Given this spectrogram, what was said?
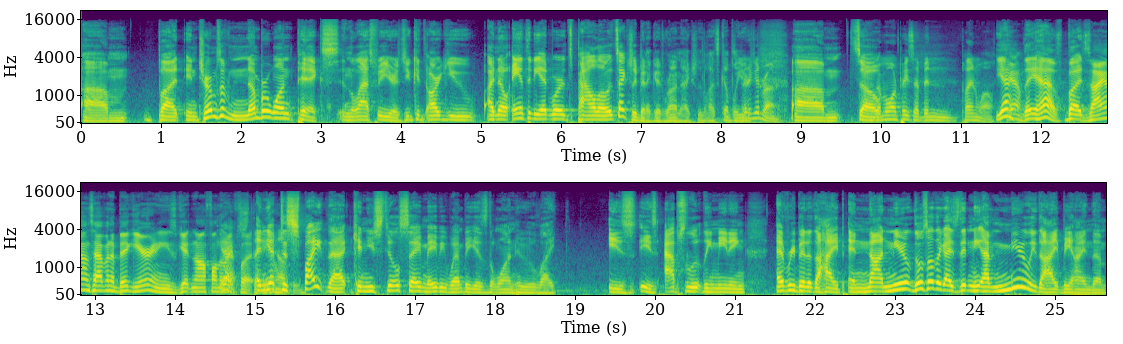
Um, but in terms of number one picks in the last few years, you could argue. I know Anthony Edwards, Paolo. It's actually been a good run actually the last couple of years. Been a good run. Um, so Number one picks have been playing well. yeah, Yeah. they have. But Zion's having a big year and he's getting off on the yeah, right foot. and yet, healthy. despite that, can you still say maybe Wemby is the one who like is is absolutely meeting every bit of the hype and not near those other guys didn't have nearly the hype behind them,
